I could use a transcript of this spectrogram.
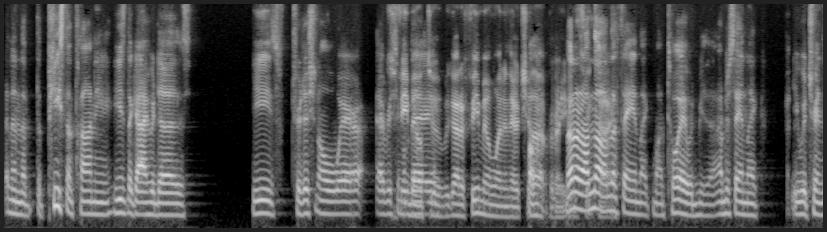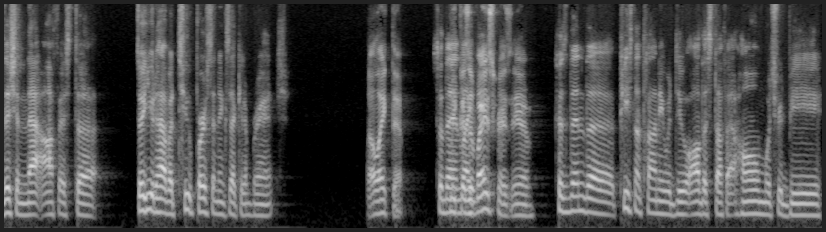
And then the, the peace Natani, he's the guy who does he's traditional wear every It's single female day. too. We got a female one in there. Chill Oh, out, bro. You No, no, no, I'm not I'm not saying like Montoya would be that. I'm just saying like you would transition that office to so you'd have a two person executive branch. I like that So then because the like vice president. yeah. because then the Peace Natani would do all the stuff at home, which would be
